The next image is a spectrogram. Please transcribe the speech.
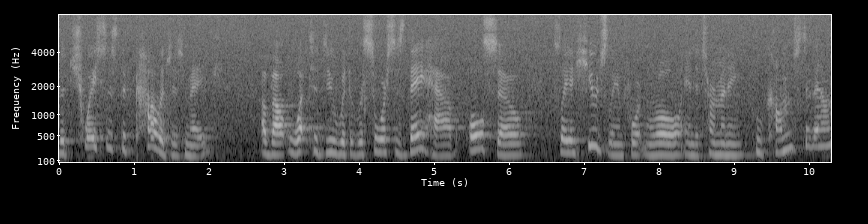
The choices that colleges make about what to do with the resources they have also play a hugely important role in determining who comes to them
